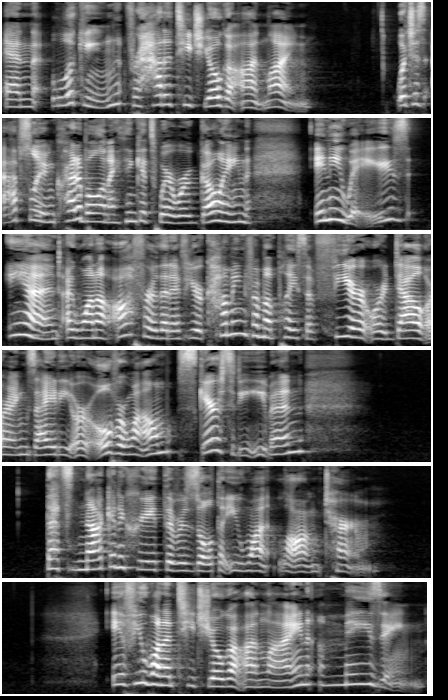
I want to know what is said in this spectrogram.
and looking for how to teach yoga online, which is absolutely incredible. And I think it's where we're going, anyways. And I want to offer that if you're coming from a place of fear or doubt or anxiety or overwhelm, scarcity even, that's not going to create the result that you want long term. If you want to teach yoga online, amazing.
